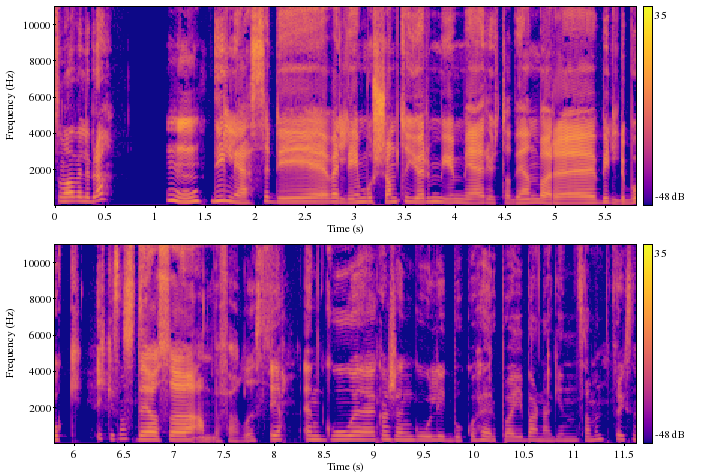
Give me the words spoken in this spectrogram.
som var veldig bra. Mm, de leser de veldig morsomt og gjør mye mer ut av de enn bare bildebok. Ikke sant? Så det også anbefales. Ja, en god, eh, kanskje en god lydbok å høre på i barnehagen sammen, f.eks.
